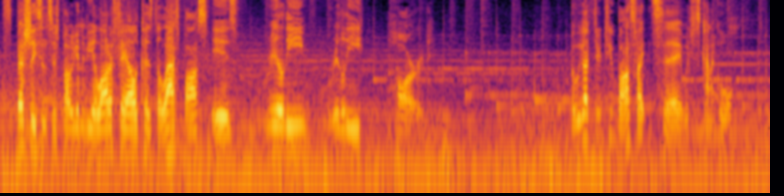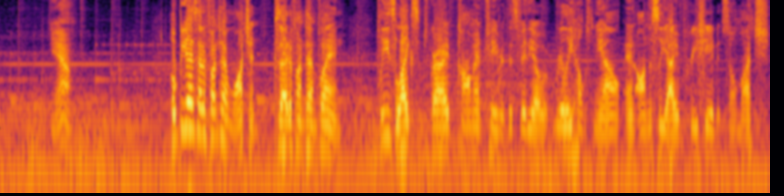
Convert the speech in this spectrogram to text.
especially since there's probably to be a lot of fail because the last boss is really, really hard. But we got through two boss fights today, which is kind of cool. Yeah. Hope you guys had a fun time watching, because I had a fun time playing. Please like, subscribe, comment, favorite this video. It really helps me out, and honestly, I appreciate it so much.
